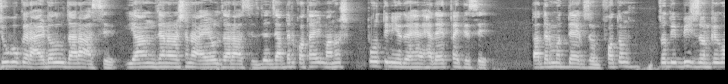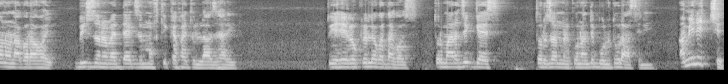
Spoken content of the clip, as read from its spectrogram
যুবকের আইডল যারা আছে ইয়াং জেনারেশনের আইডল যারা আছে যাদের কথাই মানুষ প্রতিনিয়ত হেদায়েত পাইতেছে, তাদের মধ্যে একজন। প্রথম যদি বিশ জনকে গণনা করা হয়, বিশ জনের মধ্যে একজন মুফতি কাফায়তুল্লাহ আজহারি। তুই হে লোকরের কথা কস, তোর মারাজিক জিজ্ঞেস, তোর জন্মের কোনাতে ভুল টুল আসেনি। আমি নিশ্চিত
